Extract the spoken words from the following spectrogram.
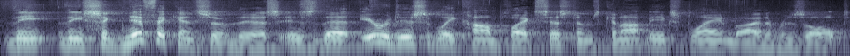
the, the significance of this is that irreducibly complex systems cannot be explained by the result,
